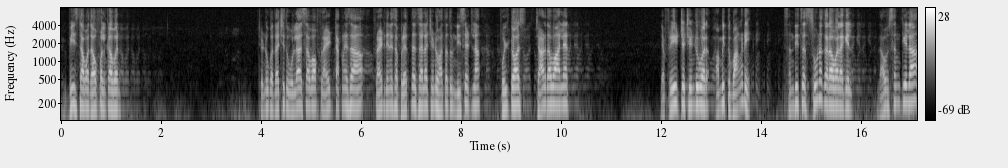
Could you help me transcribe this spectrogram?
वीस धावा धाव फलकावर. चेंडू कदाचित ओला असावा फ्लाईट टाकण्याचा फ्लाईट देण्याचा प्रयत्न झाला चेंडू हातातून निसटला. फुल टॉस चार धावा आल्यात. या फ्रीटच्या चेंडूवर अमित वांगडे संधीचं सोनं करावं लागेल. धावसंख्येला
